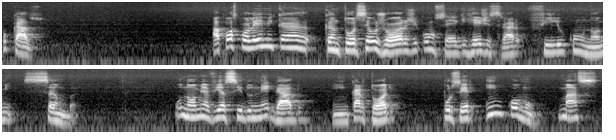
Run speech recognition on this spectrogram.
o caso. Após polêmica, cantor Seu Jorge consegue registrar filho com o nome Samba. O nome havia sido negado em cartório por ser incomum, mas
